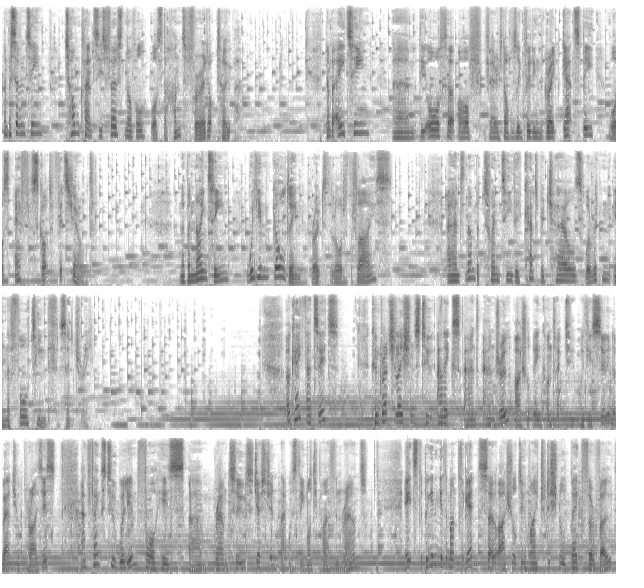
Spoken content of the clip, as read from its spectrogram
Number 17, Tom Clancy's first novel was The Hunt for Red October. Number 18, um, the author of various novels, including The Great Gatsby, was F. Scott Fitzgerald. Number 19, William Golding wrote The Lord of the Flies. And number 20, the Canterbury Tales were written in the 14th century. Okay, that's it. Congratulations to Alex and Andrew. I shall be in contact with you soon about your prizes. And thanks to William for his um, round two suggestion. That was the Monty Python round. It's the beginning of the month again, so I shall do my traditional beg for vote.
